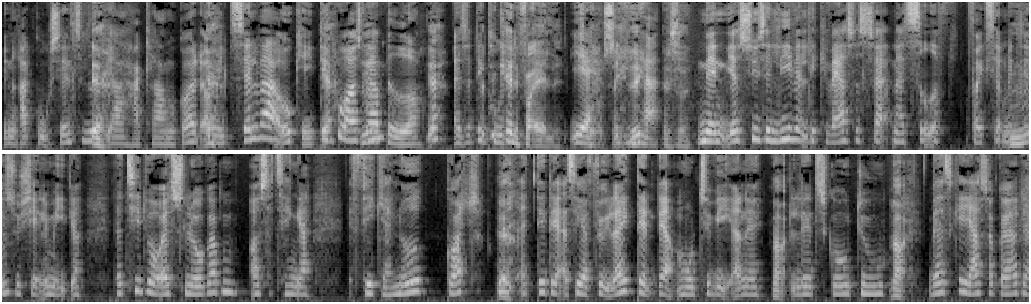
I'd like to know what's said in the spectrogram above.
en ret god selvtillid. Ja. Jeg har klaret mig godt, og Ja. mit selvværd er okay. Det Ja. kunne også være Mm. bedre. Ja, altså, og det kunne kan det for alle, Ja, set, ikke? ja. Altså. Men jeg synes alligevel, det kan være så svært, når jeg sidder for eksempel med Mhm. de her sociale medier. Der er tit, hvor jeg slukker dem, og så tænker jeg, fik jeg noget godt ud Ja. af det der? Altså, jeg føler ikke den der motiverende, Nej. let's go do. Nej. Hvad skal jeg så gøre der?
